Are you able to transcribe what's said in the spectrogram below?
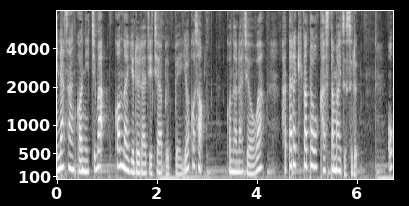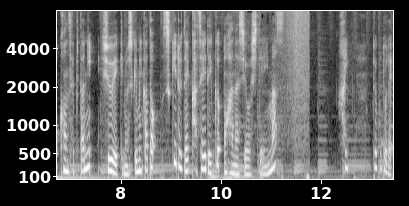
皆さんこんにちは。今のゆるラジチアップへようこそ。このラジオは働き方をカスタマイズする。をコンセプトに収益の仕組み化とスキルで稼いでいくお話をしています。はい。ということで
